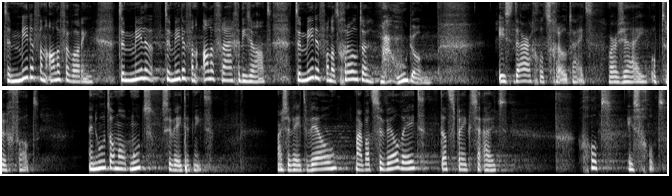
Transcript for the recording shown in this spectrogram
Te midden van alle verwarring, te midden, te midden van alle vragen die ze had, te midden van dat grote, maar hoe dan? Is daar Gods grootheid waar zij op terugvalt. En hoe het allemaal op moet, ze weet het niet. Maar ze weet wel, maar wat ze wel weet, dat spreekt ze uit. God is God.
